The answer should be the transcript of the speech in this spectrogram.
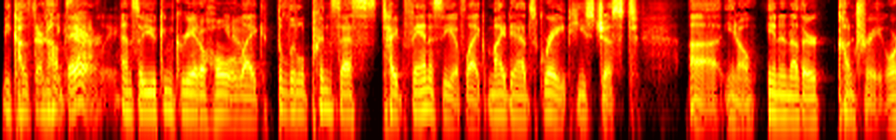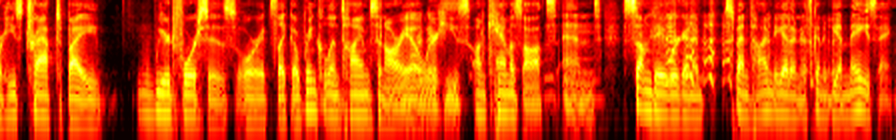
because they're not Exactly. there. And so you can create a whole You know? like the little princess type fantasy of like my dad's great, he's just uh, you know, in another country or he's trapped by weird forces or it's like a wrinkle in time scenario where he's on Camazotz Mhm. and someday we're going to spend time together and it's going to be amazing.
